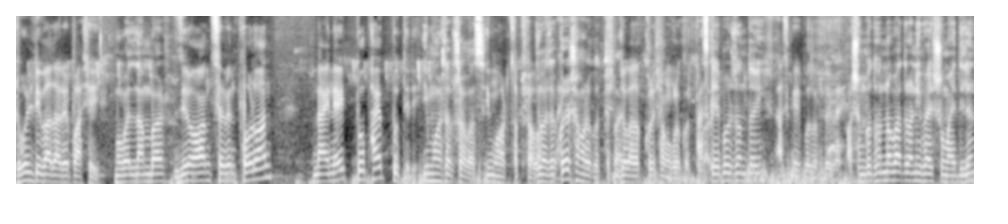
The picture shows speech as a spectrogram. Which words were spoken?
ঢোলটি বাজারের পাশেই। Mobile number? Zero one seven four one nine eight two five two three. Imo WhatsApp সব আছে? ইমো হোয়াটসঅ্যাপ সব যোগাযোগ করে সংগ্রহ করতে পারেন। যোগাযোগ করে সংগ্রহ করতে আজকে এই পর্যন্তই। আজকে এই পর্যন্তই ভাই। অসংখ্য ধন্যবাদ রনি ভাই সময় দিলেন।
